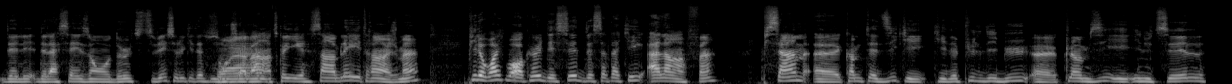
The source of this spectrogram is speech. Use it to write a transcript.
de, la saison 2. Tu te souviens, celui qui était sur son Ouais. cheval? En tout cas, il ressemblait étrangement. Puis le White Walker décide de s'attaquer à l'enfant. Puis Sam, euh, comme tu as dit, qui est, qui est depuis le début euh, clumsy et inutile,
